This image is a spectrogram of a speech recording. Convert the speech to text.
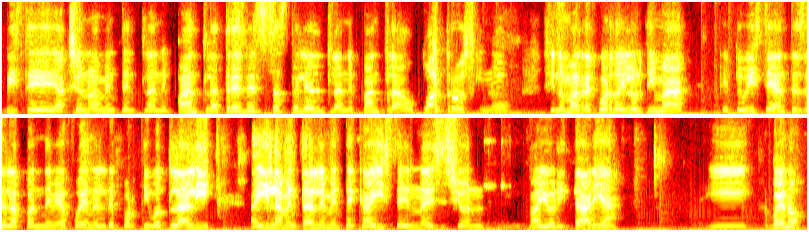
viste acción nuevamente en Tlanepantla. Tres veces has peleado en Tlanepantla o cuatro, si no, si no mal recuerdo. Y la última que tuviste antes de la pandemia fue en el Deportivo Tlali. Ahí lamentablemente caíste en una decisión mayoritaria. Y bueno,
